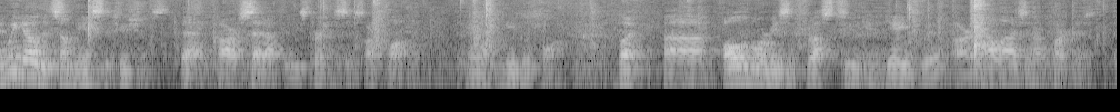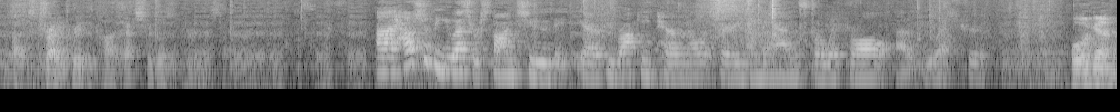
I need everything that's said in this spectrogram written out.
And we know that some of the institutions that are set up for these purposes are flawed and need reform. But uh, all the more reason for us to engage with our allies and our partners uh, to try to create the context for those improvements. Uh, how should the U.S. respond to the uh, Iraqi paramilitary demands for withdrawal of U.S. troops? Well, again,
